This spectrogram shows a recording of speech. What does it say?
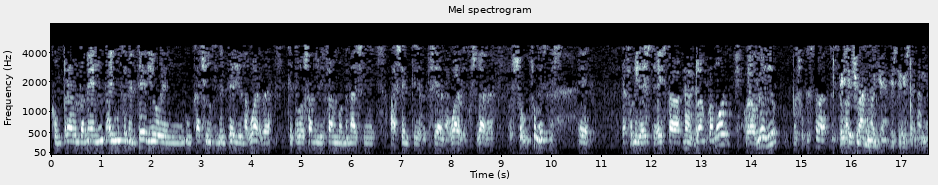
compraron tamén hai un cementerio en un cacho un cementerio na guarda que todos os anos lle fan un homenaxe a xente represada na guarda e fusilada pois son, son estes. Eh, a familia este aí está no, Blanco Amor o ao medio pois o que está este é Joan Noia este que está aquí.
